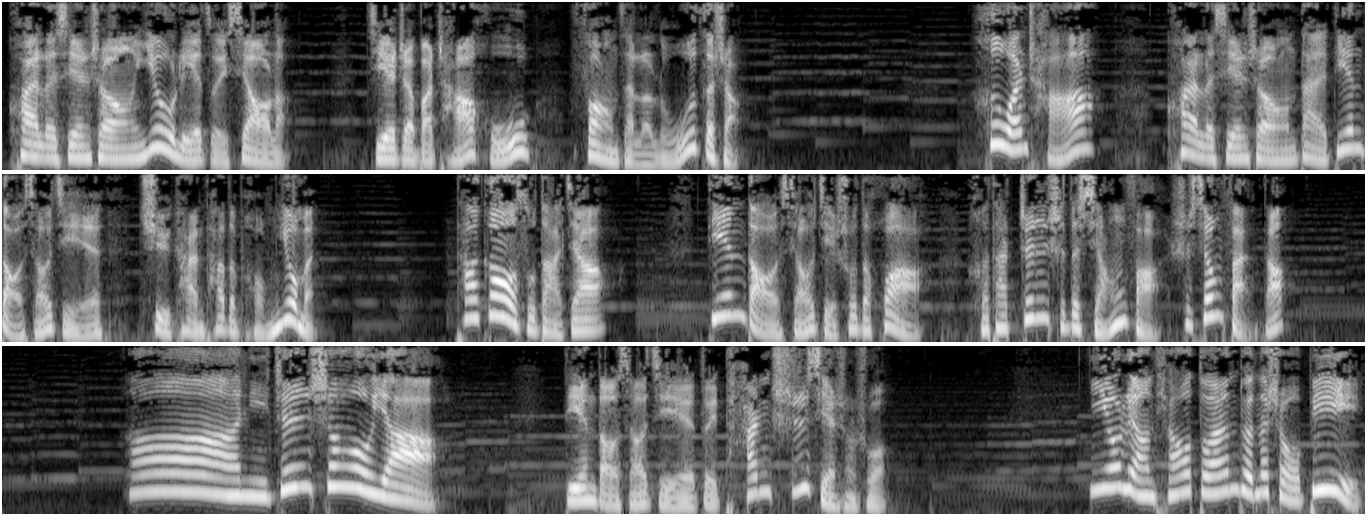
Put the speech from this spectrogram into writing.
快乐先生又咧嘴笑了，接着把茶壶放在了炉子上。喝完茶，快乐先生带颠倒小姐去看他的朋友们。他告诉大家，颠倒小姐说的话和他真实的想法是相反的。啊，你真瘦呀！颠倒小姐对贪吃先生说：“你有两条短短的手臂。”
